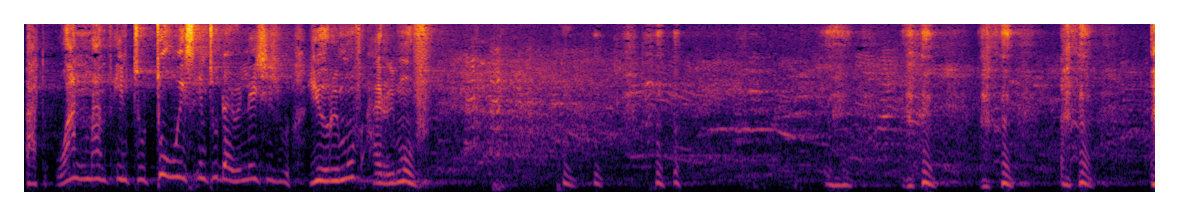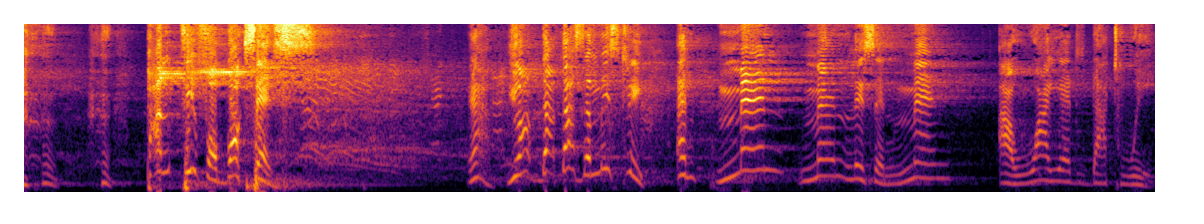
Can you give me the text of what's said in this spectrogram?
But one month into two weeks into the relationship, you remove, I remove. Panty for boxes. Yeah, you have that. That's the mystery. And men, men, listen, men are wired that way.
